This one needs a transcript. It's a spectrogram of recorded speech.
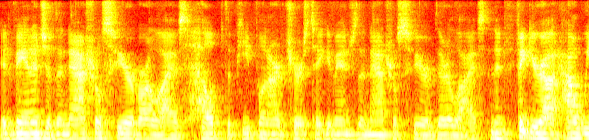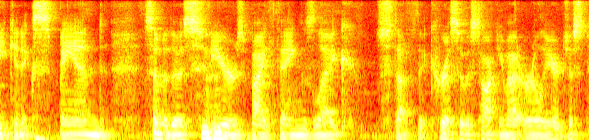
advantage of the natural sphere of our lives, help the people in our church take advantage of the natural sphere of their lives, and then figure out how we can expand some of those spheres by things like stuff that Carissa was talking about earlier, just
